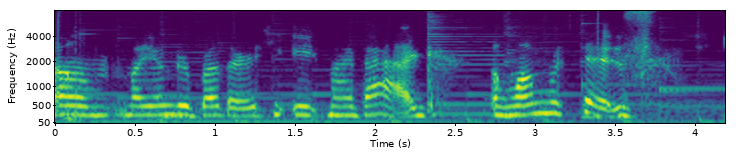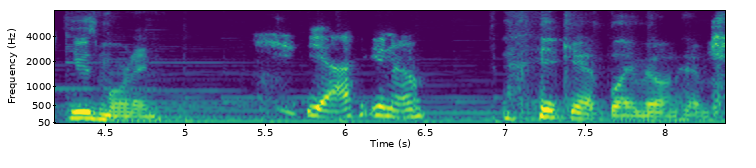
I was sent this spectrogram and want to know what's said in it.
um, my younger brother, he ate my bag along with his. He was mourning. Yeah, you know. you can't blame it on him.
